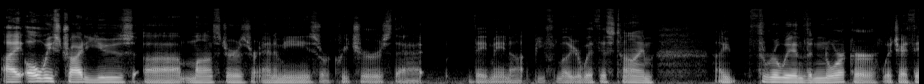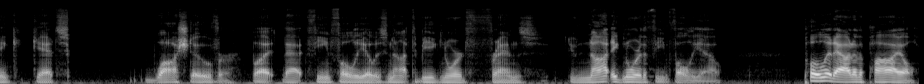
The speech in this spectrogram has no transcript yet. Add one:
I always try to use uh, monsters or enemies or creatures that they may not be familiar with. This time, I threw in the Norker, which I think gets washed over. But that fiend folio is not to be ignored, friends. Do not ignore the fiend folio. Pull it out of the pile.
